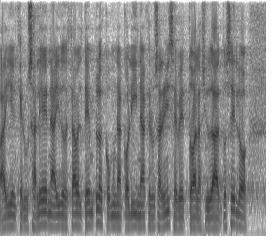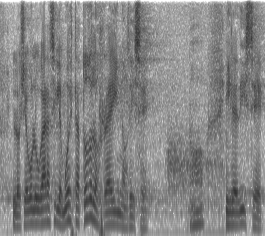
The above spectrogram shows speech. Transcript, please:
ahí en Jerusalén, ahí donde estaba el templo, es como una colina, Jerusalén, y se ve toda la ciudad. Entonces lo, lo lleva a un lugar así, le muestra todos los reinos, dice, ¿no? Y le dice,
